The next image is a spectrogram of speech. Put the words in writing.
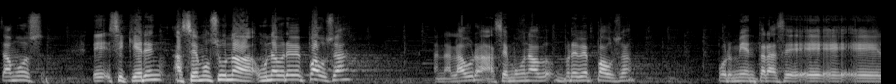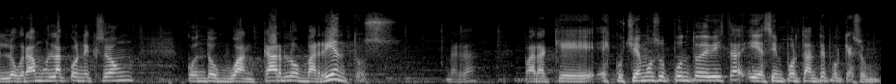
Estamos, eh, si quieren, hacemos una, una breve pausa. Ana Laura, hacemos una breve pausa por mientras eh, eh, logramos la conexión con don Juan Carlos Barrientos, ¿verdad? Para que escuchemos su punto de vista y es importante porque es un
